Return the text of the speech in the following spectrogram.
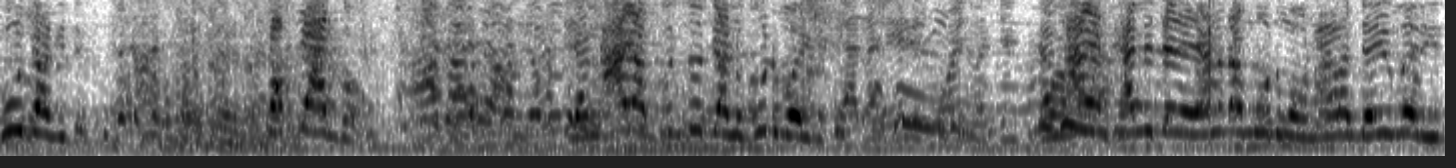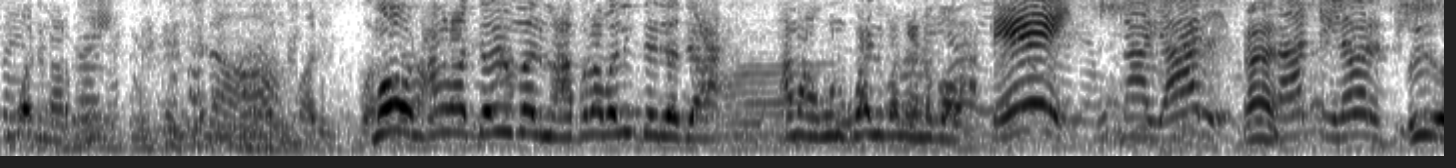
கூட்டாக்கிட்டு தப்பியா இருக்கும் என் நாயா பிடிச்சு கூட்டு போயிடுச்சு கண்ணு தெரிய என்னதான் கூட்டு போவோம் நாங்களா தெய்வம் மாதிரி இச்சு போட்டு நடப்போம் மோ நாங்களா மாதிரி அப்பதான் வழி தெரியாது. ஆமா உனக்கு குழந்தை பார்த்தா என்ன போவா ஏய் நான் யாரு? ஆ. நாட்டு இளவரசி. ஐயோ.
